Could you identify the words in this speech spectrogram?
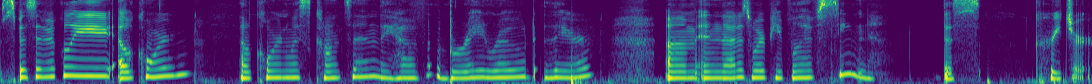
specifically Elkhorn, Elkhorn, Wisconsin. They have Bray Road there. Um, and that is where people have seen this creature.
